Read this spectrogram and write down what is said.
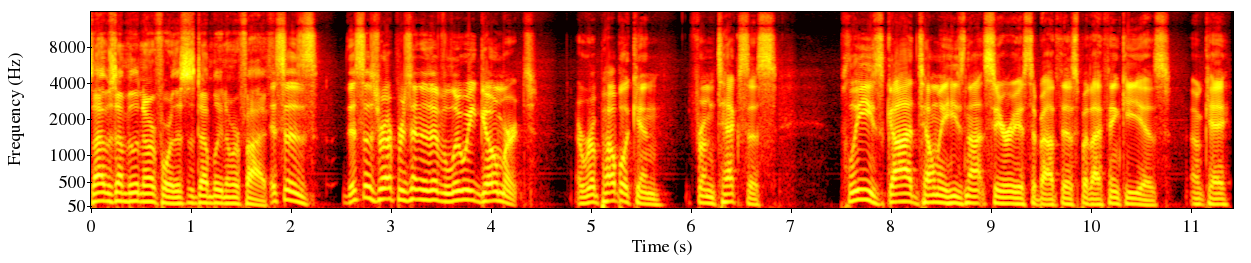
So that was dumb bleep number four. This is dumb bleep number five. This is this is Representative Louis Gohmert, a Republican from Texas. Please, God, tell me he's not serious about this, but I think he is. Okay,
